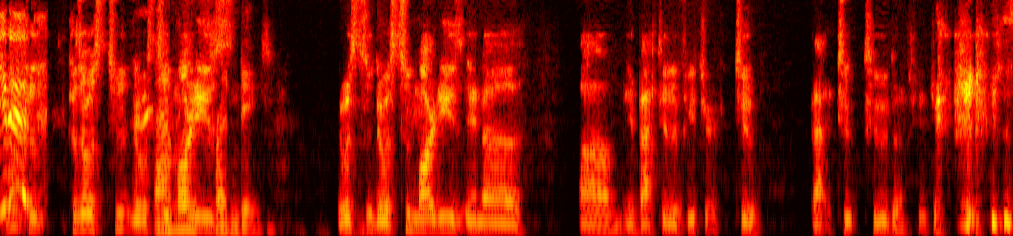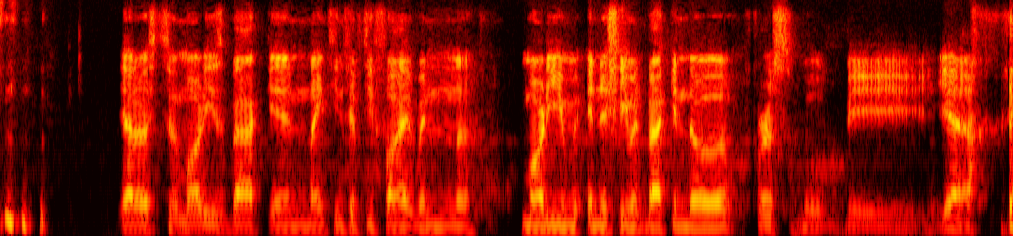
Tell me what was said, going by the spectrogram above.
See it. Because there was two there was two Martys. friendly. There was two there was two Martys in uh um in Back to the Future. Two. Back to to the future. Yeah, there was two Martys back in 1955 when uh, Marty initially went back in the first movie. Yeah.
